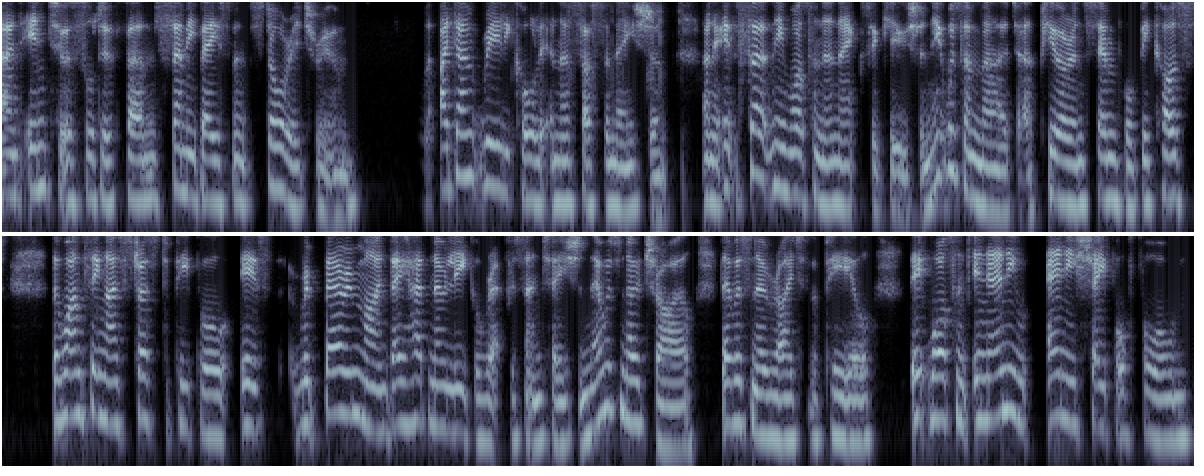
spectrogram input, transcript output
and into a sort of um, semi basement storage room. I don't really call it an assassination, and it certainly wasn't an execution. It was a murder, pure and simple, because the one thing I stress to people is bear in mind they had no legal representation. There was no trial. There was no right of appeal. It wasn't in any any shape or form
